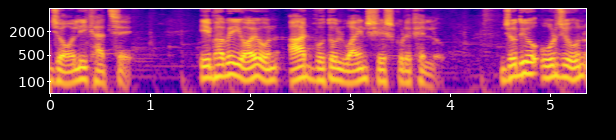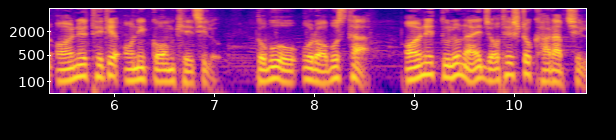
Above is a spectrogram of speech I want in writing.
জলই খাচ্ছে। এভাবেই অয়ন আট বোতল ওয়াইন শেষ করে ফেলল। যদিও অর্জুন অয়নের থেকে অনেক কম খেয়েছিল, তবুও ওর অবস্থা অয়নের তুলনায় যথেষ্ট খারাপ ছিল।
